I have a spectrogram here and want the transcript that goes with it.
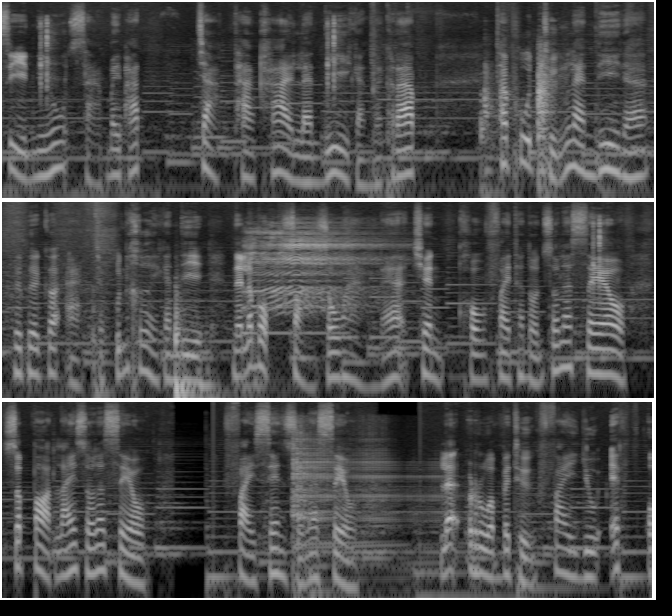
14 นิ้ว 3 ใบพัด จากทางค่ายแลนดี้กันนะครับ ถ้าพูดถึงแลนดี้นะเพื่อนๆก็อาจจะคุ้นเคยกันดี ในระบบส่องสว่างนะเช่นโคมไฟถนนโซลาร์เซลล์สปอตไลท์โซลาร์เซลล์ไฟเส้นโซลาร์เซลล์และรวมไปถึงไฟ UFO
